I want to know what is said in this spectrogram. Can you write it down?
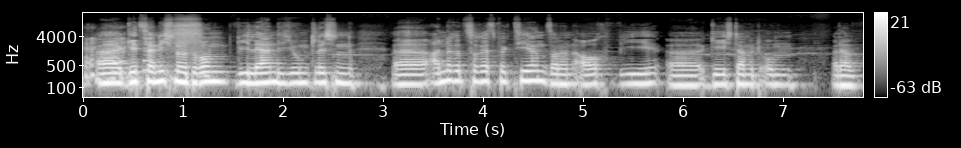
äh, geht es ja nicht nur darum, wie lernen die Jugendlichen äh, andere zu respektieren, sondern auch, wie äh, gehe ich damit um oder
